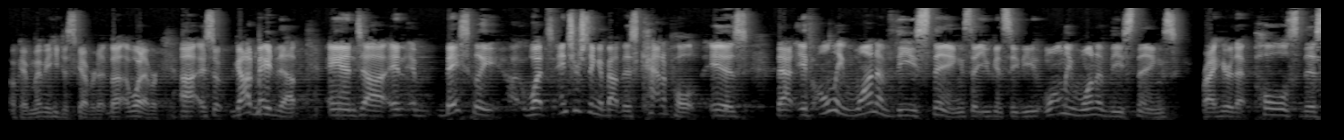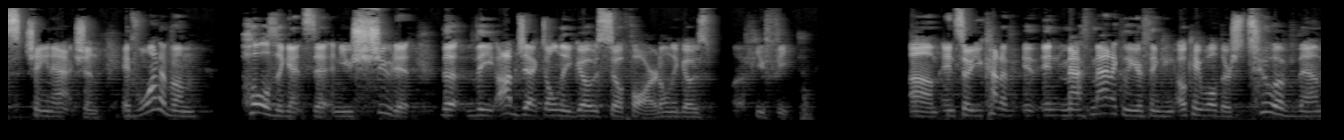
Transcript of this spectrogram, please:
Okay, maybe he discovered it, but whatever. Uh, so God made it up, and, uh, and, and basically, uh, what's interesting about this catapult is that if only one of these things that you can see, the, only one of these things right here that pulls this chain action, if one of them pulls against it and you shoot it, the the object only goes so far. It only goes a few feet. Um, and so you kind of, in mathematically, you're thinking, okay, well, there's two of them,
